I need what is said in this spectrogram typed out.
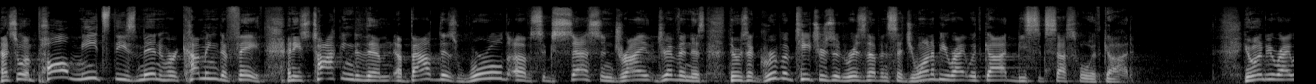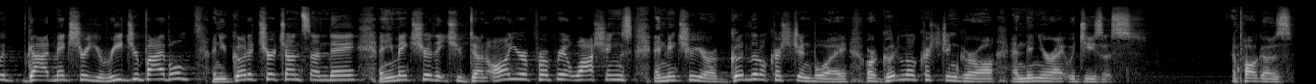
And so when Paul meets these men who are coming to faith and he's talking to them about this world of success and drive, drivenness, there was a group of teachers who had risen up and said, You want to be right with God? Be successful with God. You want to be right with God, make sure you read your Bible and you go to church on Sunday and you make sure that you've done all your appropriate washings and make sure you're a good little Christian boy or a good little Christian girl, and then you're right with Jesus. And Paul goes,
